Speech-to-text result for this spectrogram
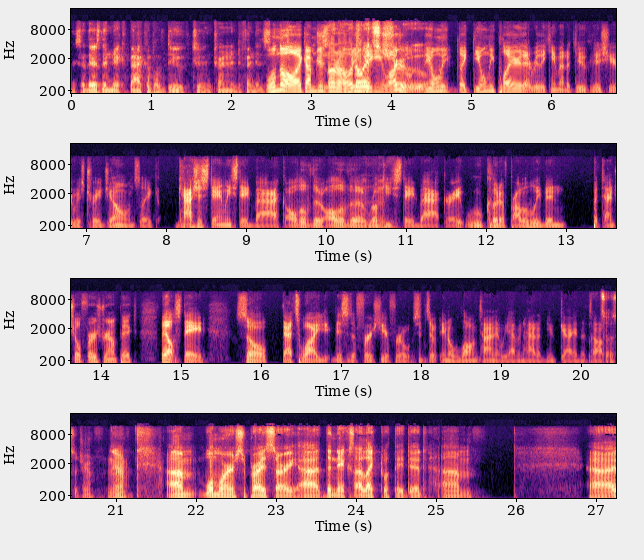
I said, "There's the Nick backup of Duke to, trying to defend his." Well, no, like I'm just No, no, I'm just no, it's logical. true. The only like the only player that really came out of Duke this year was Tre Jones. Like Hmm. Cassius Stanley stayed back. All of the all of the Mhm. rookies stayed back, right? Who could have probably been potential first round picks. They all stayed. So that's why you, this is the first year for since in a long time that we haven't had a Duke guy in the top. That's also true. Yeah. Um, one more surprise. Sorry. Uh, the Knicks. I liked what they did. Um, uh,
